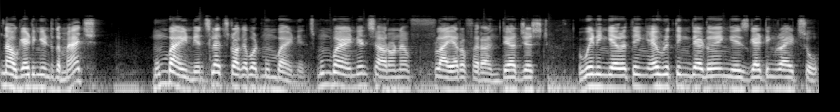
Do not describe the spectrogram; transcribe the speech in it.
Now getting into the match Mumbai Indians. Let's talk about Mumbai Indians. Mumbai Indians are on a flyer of a run. They are just winning everything everything they're doing is getting right. So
